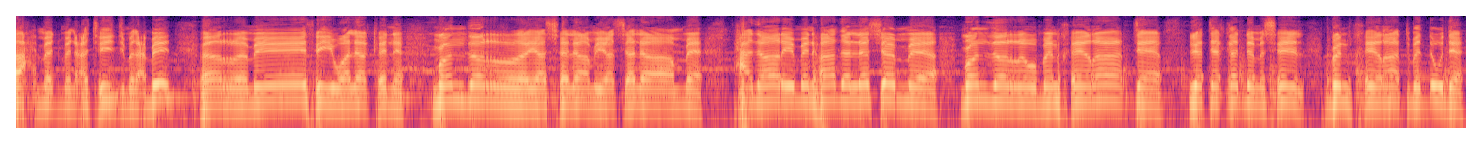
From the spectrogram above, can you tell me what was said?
أحمد بن عتيج بن عبيد الرميثي ولكن منذر. يا سلام يا سلام. حذاري من هذا الاسم. منذر وبن خيرات. يتقدم سيل بن خيرات بالدودة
